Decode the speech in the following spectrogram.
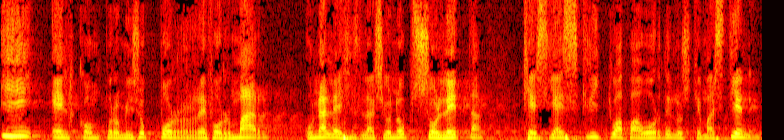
y el compromiso por reformar una legislación obsoleta que se ha escrito a favor de los que más tienen,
